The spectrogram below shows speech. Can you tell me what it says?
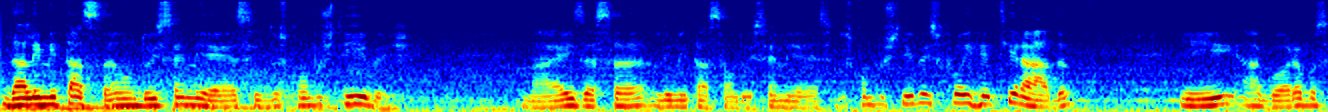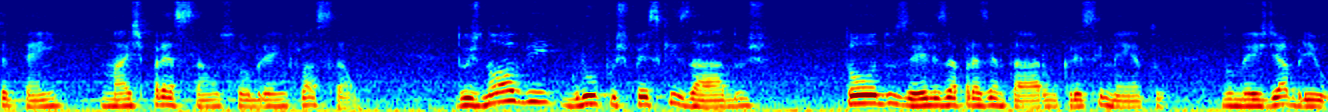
da limitação do ICMS dos combustíveis mas essa limitação do ICMS dos combustíveis foi retirada e agora você tem mais pressão sobre a inflação. Dos nove grupos pesquisados, todos eles apresentaram crescimento no mês de abril,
